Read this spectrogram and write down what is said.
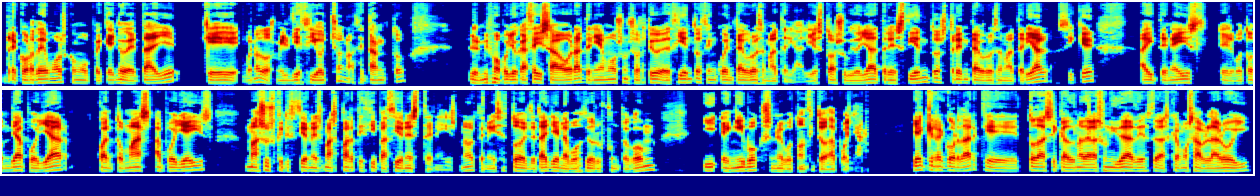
Recordemos como pequeño detalle que, bueno, 2018, no hace tanto, el mismo apoyo que hacéis ahora, teníamos un sorteo de 150 euros de material y esto ha subido ya a 330 euros de material, así que ahí tenéis el botón de apoyar. Cuanto más apoyéis, más suscripciones, más participaciones tenéis, ¿no? Tenéis todo el detalle en la lavozdeorus.com y en iVoox en el botoncito de apoyar. Y hay que recordar que todas y cada una de las unidades de las que vamos a hablar hoy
